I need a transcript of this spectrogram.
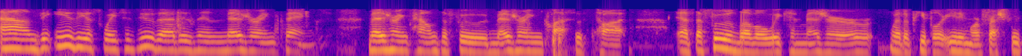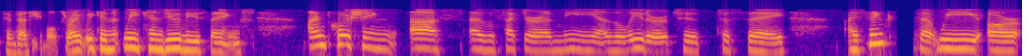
And the easiest way to do that is in measuring things, measuring pounds of food, measuring classes taught. At the food level, we can measure whether people are eating more fresh fruits and vegetables, right? We can we can do these things. I'm pushing us as a sector and me as a leader to to say, I think that we are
